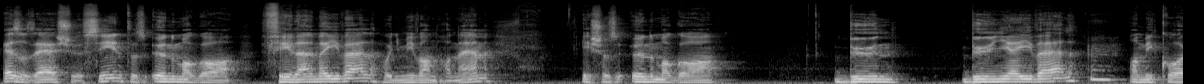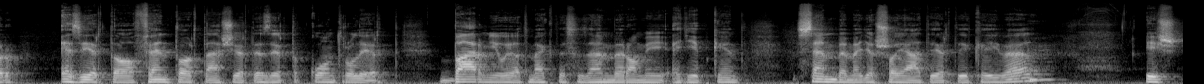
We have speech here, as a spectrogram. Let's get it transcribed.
Ez az első szint, az önmaga félelmeivel, hogy mi van, ha nem, és az önmaga bűn bűnjeivel, mm. amikor ezért a fenntartásért, ezért a kontrollért bármi olyat megtesz az ember, ami egyébként szembe megy a saját értékeivel, mm. és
